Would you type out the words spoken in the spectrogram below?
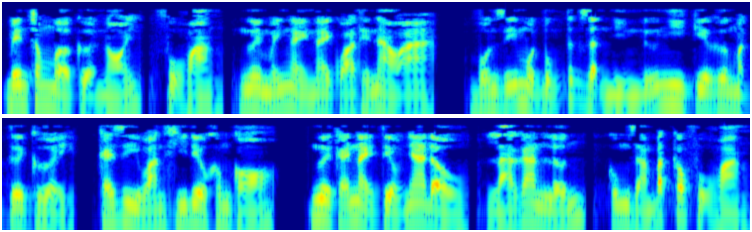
bên trong mở cửa nói, phụ hoàng, ngươi mấy ngày nay quá thế nào a? Vốn dĩ một bụng tức giận nhìn nữ nhi kia gương mặt tươi cười, cái gì oán khí đều không có, ngươi cái này tiểu nha đầu, lá gan lớn, cũng dám bắt cóc phụ hoàng,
